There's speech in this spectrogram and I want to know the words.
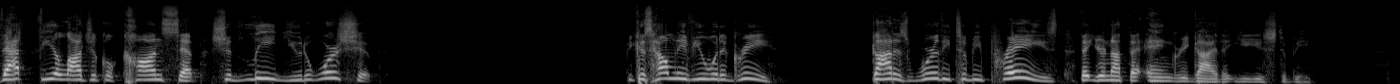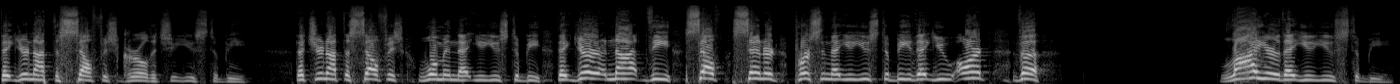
that theological concept should lead you to worship. Because how many of you would agree? God is worthy to be praised that you're not the angry guy that you used to be, that you're not the selfish girl that you used to be, that you're not the selfish woman that you used to be, that you're not the self centered person that you used to be, that you aren't the liar that you used to be.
